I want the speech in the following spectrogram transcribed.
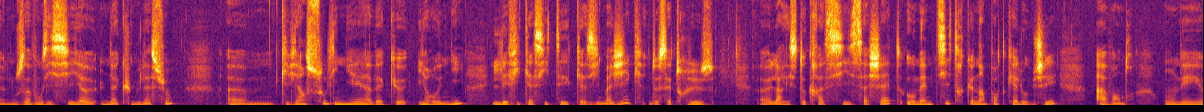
Nous avons ici euh, une accumulation euh, qui vient souligner avec euh, ironie l'efficacité quasi magique de cette ruse. L'aristocratie s'achète au même titre que n'importe quel objet à vendre. On n'est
